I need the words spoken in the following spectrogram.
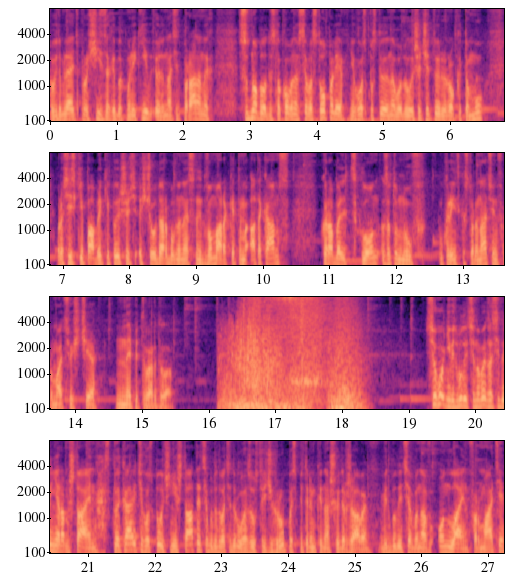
Повідомляють про 6 загиблих моряків і 11 поранених. Судно було дислоковане в Севастополі. Його спустили на воду лише 4 роки тому. Російські пабліки пишуть, що удар був нанесений двома ракетами Атакамс. Корабель склон затонув. Українська сторона цю інформацію ще не підтвердила. Сьогодні відбудеться нове засідання Рамштайн. Скликають його Сполучені Штати. Це буде 22-га зустріч групи з підтримки нашої держави. Відбудеться вона в онлайн форматі.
